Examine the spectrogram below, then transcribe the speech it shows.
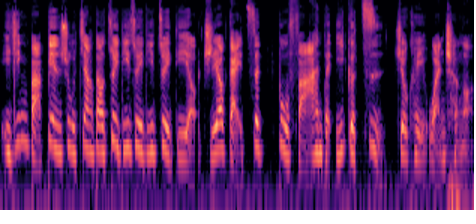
已经把变数降到最低最低最低哦，只要改这部法案的一个字就可以完成哦。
